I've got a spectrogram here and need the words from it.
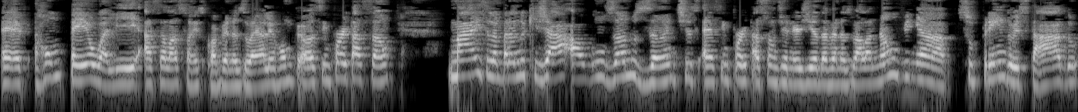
é, rompeu ali as relações com a Venezuela e rompeu essa importação mas lembrando que já alguns anos antes, essa importação de energia da Venezuela não vinha suprindo o Estado.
